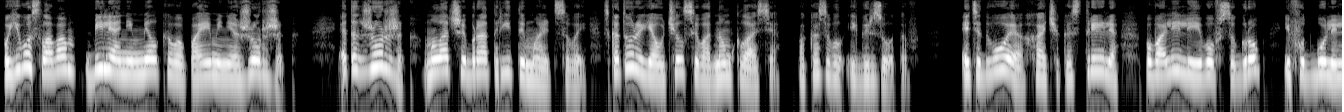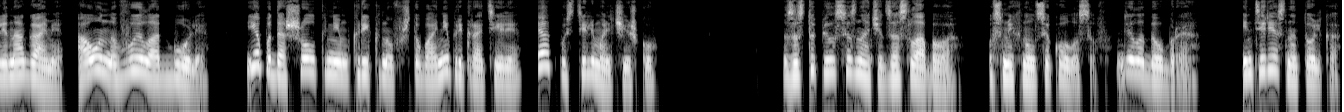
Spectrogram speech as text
По его словам, били они мелкого по имени Жоржик. Этот Жоржик — младший брат Риты Мальцевой, с которой я учился в одном классе, показывал Игорь Зотов. Эти двое, Хачик и Стреля, повалили его в сугроб и футболили ногами, а он выл от боли. Я подошел к ним, крикнув, чтобы они прекратили, и отпустили мальчишку. Заступился, значит, за слабого усмехнулся Колосов. Дело доброе. Интересно только,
